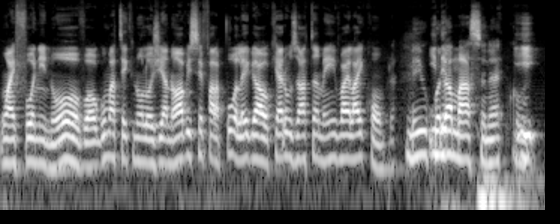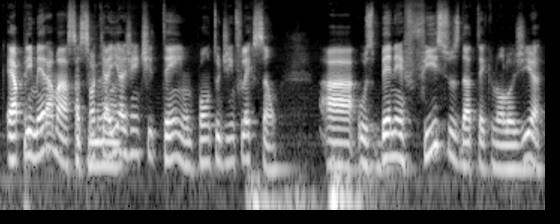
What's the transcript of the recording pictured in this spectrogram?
um iPhone novo, alguma tecnologia nova e você fala, pô, legal, quero usar também, vai lá e compra. Meio e quando de... a massa, né? E é a primeira massa, a só primeira que aí a gente tem um ponto de inflexão. Ah, os benefícios da tecnologia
